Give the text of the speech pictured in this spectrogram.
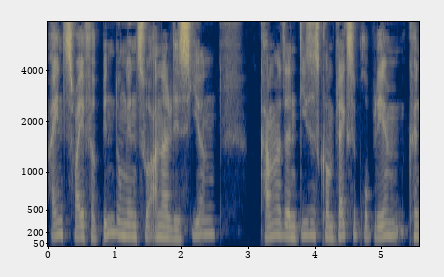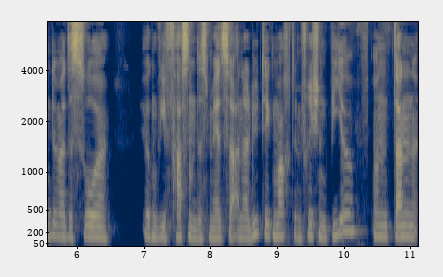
ein, zwei Verbindungen zu analysieren? Kann man denn dieses komplexe Problem, könnte man das so irgendwie fassen, dass man jetzt eine Analytik macht im frischen Bier und dann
